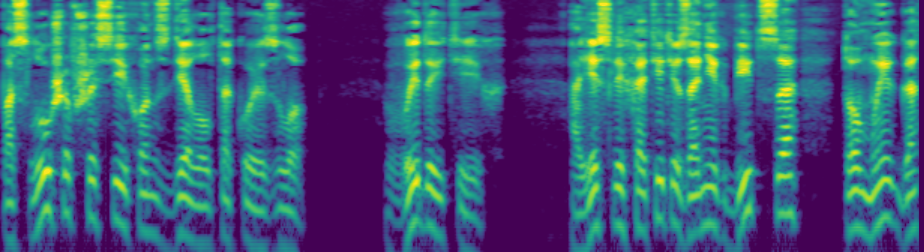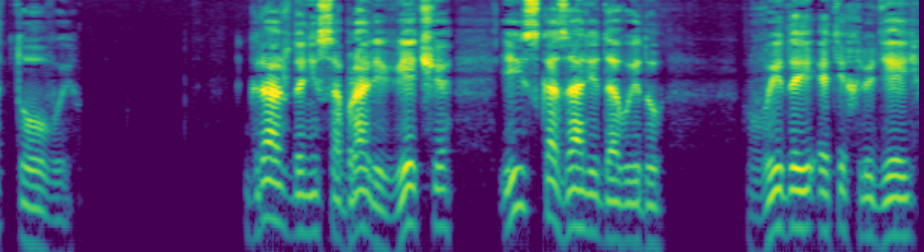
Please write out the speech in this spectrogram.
Послушавшись их, он сделал такое зло. Выдайте их, а если хотите за них биться, то мы готовы. Граждане собрали вече и сказали Давыду, «Выдай этих людей,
